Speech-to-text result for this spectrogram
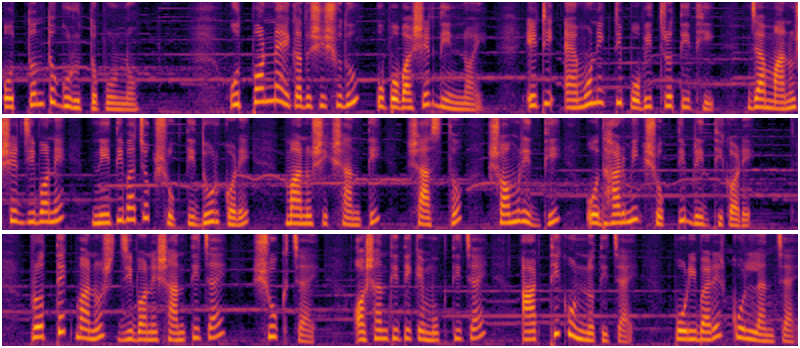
অত্যন্ত গুরুত্বপূর্ণ। উৎপন্না একাদশী শুধু উপবাসের দিন নয়, এটি এমন একটি পবিত্র তিথি যা মানুষের জীবনে নেতিবাচক শক্তি দূর করে, মানসিক শান্তি, স্বাস্থ্য, সমৃদ্ধি ও ধার্মিক শক্তি বৃদ্ধি করে। প্রত্যেক মানুষ জীবনে শান্তি চায়, সুখ চায়, অশান্তি থেকে মুক্তি চায়, আর্থিক উন্নতি চায় পরিবারের কল্যাণ চায়।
